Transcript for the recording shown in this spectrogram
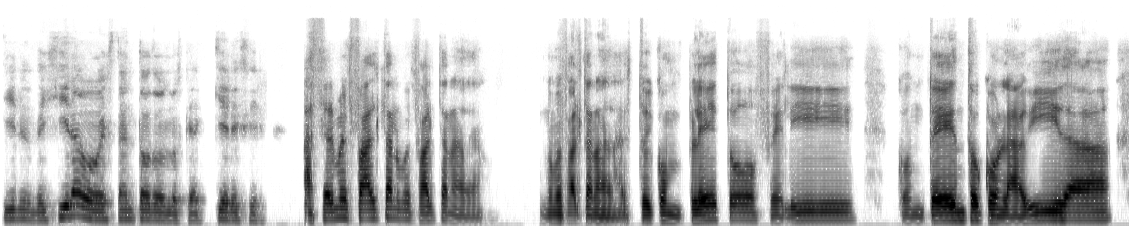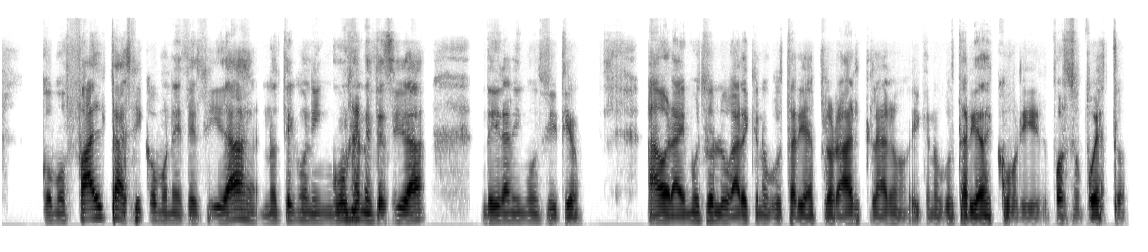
ir de gira o están todos los que quieres ir? Hacerme falta, no me falta nada. No me falta nada. Estoy completo, feliz, contento con la vida. Como falta, así como necesidad, no tengo ninguna necesidad de ir a ningún sitio. Ahora, hay muchos lugares que nos gustaría explorar, claro, y que nos gustaría descubrir, por supuesto.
